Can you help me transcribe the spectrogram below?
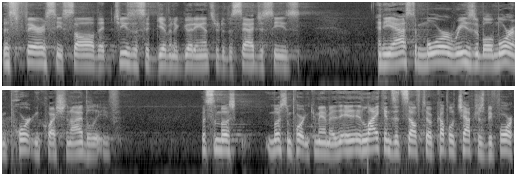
This Pharisee saw that Jesus had given a good answer to the Sadducees, and he asked a more reasonable, more important question, I believe. What's the most most important commandment. It, it, likens itself to a couple of chapters before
